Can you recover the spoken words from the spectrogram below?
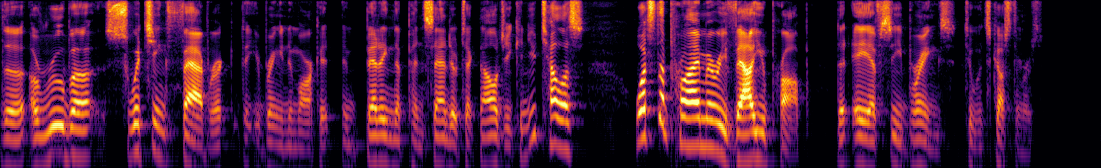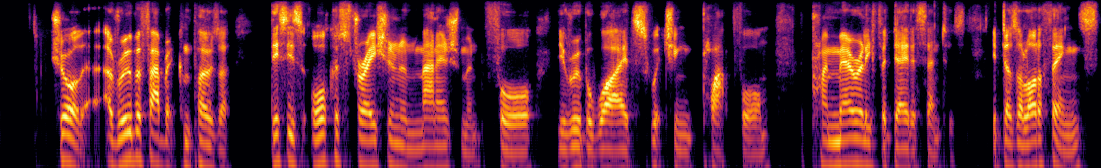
the Aruba switching fabric that you're bringing to market, embedding the Pensando technology. Can you tell us what's the primary value prop that AFC brings to its customers? Sure, Aruba Fabric Composer. This is orchestration and management for the Aruba wired switching platform, primarily for data centers. It does a lot of things.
